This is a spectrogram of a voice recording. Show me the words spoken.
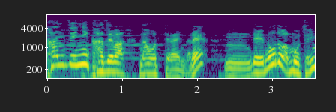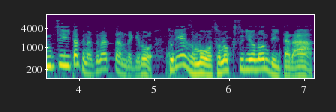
完全に風邪は治ってないんだね。うん。で、喉はもう全然痛くなくなったんだけど、とりあえずもうその薬を飲んでいたら、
